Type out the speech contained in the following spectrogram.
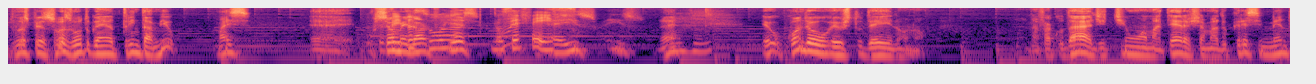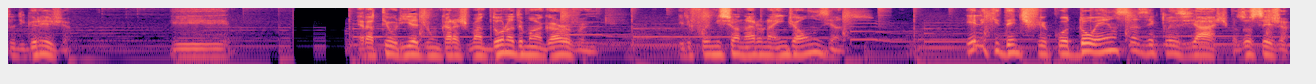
Duas pessoas, o outro ganhou 30 mil, mas é, o seu melhor sua- foi esse. Então, Você é, fez. É isso, é isso, né? Uhum. Eu, quando eu, eu estudei no, no, na faculdade, tinha uma matéria chamada Crescimento de Igreja. E era a teoria de um cara chamado Donald McGarvin. Ele foi missionário na Índia há 11 anos. Ele que identificou doenças eclesiásticas, ou seja,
